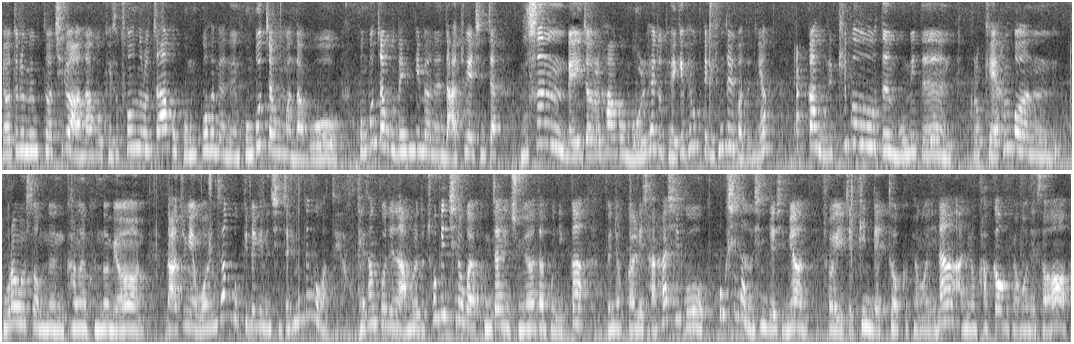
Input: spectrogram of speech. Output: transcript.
여드름 흉터 치료 안 하고 계속 손으로 짜고 곰고 하면은 곰보 자국만 나고 곰보 자국도 생기면은 나중에 진짜 무슨 레이저를 하고 뭘 해도 되게 회복되기 힘들거든요. 약간 우리 피부든 몸이든 그렇게 한번 돌아올 수 없는 강을 건너면 나중에 원상 복귀 되기는 진짜 힘든 것 같아요. 대상포진은 아무래도 초기 치료가 굉장히 중요하다 보니까 면역 관리 잘 하시고 혹시나 의심되시면 저희 이제 빈 네트워크 병원이나 아니면 가까운 병원에서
